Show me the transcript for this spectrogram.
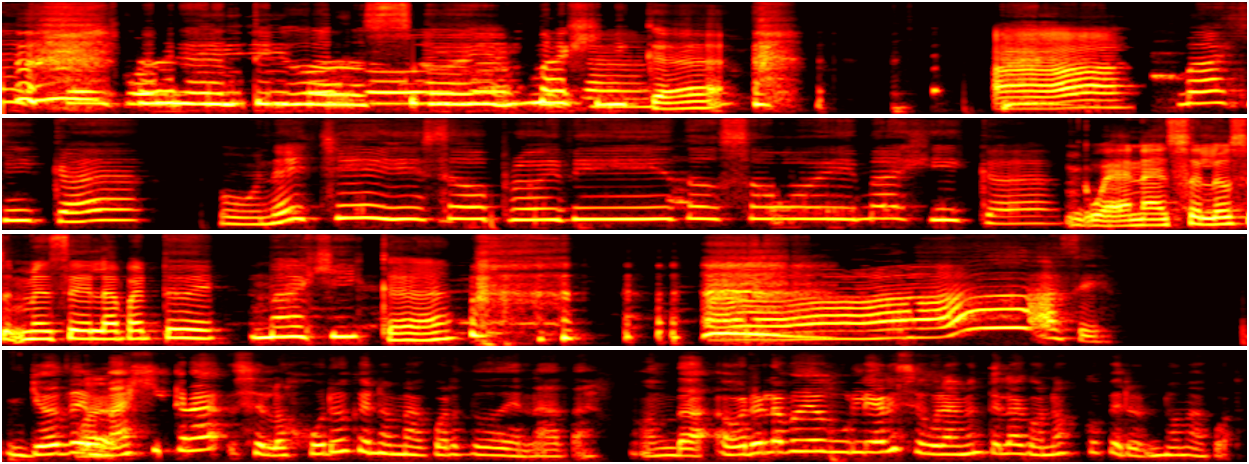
estoy contigo soy mágica. mágica. Ah, mágica. Un hechizo prohibido, soy mágica. Bueno, solo se- me sé la parte de mágica. Ah, así. Yo de Bueno. mágica, se lo juro que no me acuerdo de nada. Onda, ahora la voy a googlear y seguramente la conozco, pero no me acuerdo.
